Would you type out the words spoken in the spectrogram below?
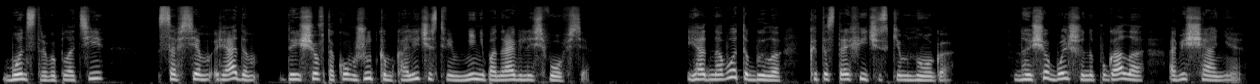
Монстры воплоти совсем рядом, да еще в таком жутком количестве мне не понравились вовсе. И одного-то было катастрофически много, но еще больше напугало обещание.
